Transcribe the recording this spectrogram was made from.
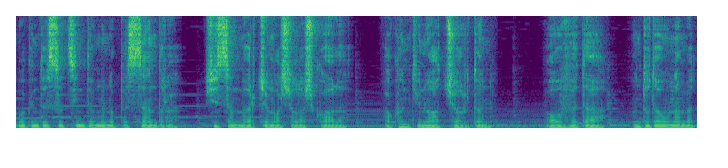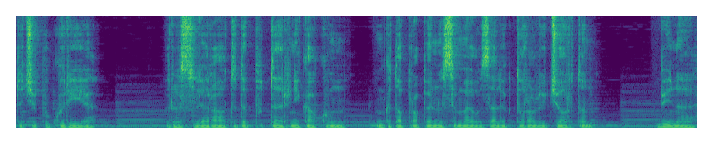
mă gândesc să țin de mână pe Sandra și să mergem așa la școală, a continuat Jordan. A o vedea întotdeauna mi-aduce bucurie. Râsul era atât de puternic acum, încât aproape nu se mai auzea lectura lui Jordan. Bine,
